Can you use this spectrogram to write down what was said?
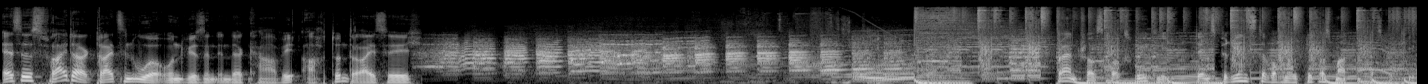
Es ist Freitag, 13 Uhr und wir sind in der KW 38. Brand Trust Talks Weekly, der inspirierendste Wochenrückblick aus Markenperspektive.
